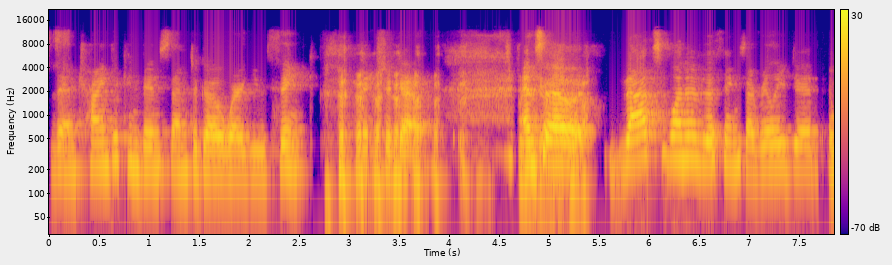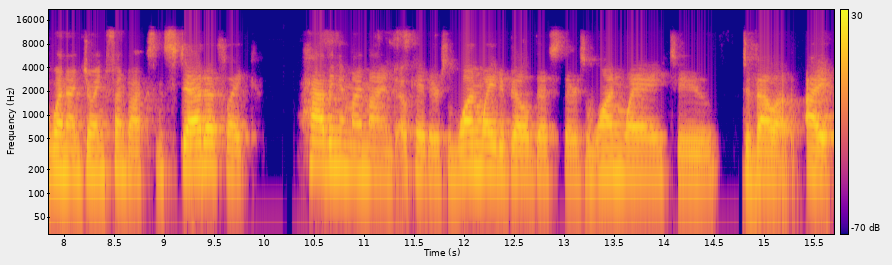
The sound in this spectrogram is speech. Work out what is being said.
than trying to convince them to go where you think they should go. and so yeah. that's one of the things I really did when I joined Fundbox. Instead of like having in my mind, okay, there's one way to build this, there's one way to develop, I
